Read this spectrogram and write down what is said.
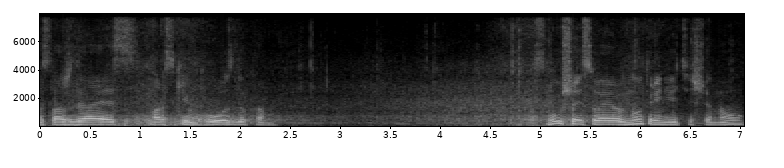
наслаждаясь морским воздухом, слушая свою внутреннюю тишину,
